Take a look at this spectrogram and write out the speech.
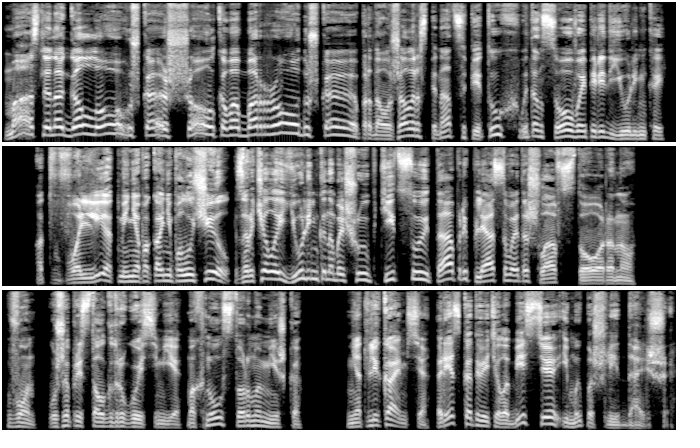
«Масляная головушка, шелкова бородушка!» Продолжал распинаться петух, вытанцовывая перед Юленькой. «Отвали от меня, пока не получил!» Зарычала Юленька на большую птицу, и та, приплясывая, отошла в сторону. «Вон, уже пристал к другой семье», махнул в сторону Мишка. «Не отвлекаемся», — резко ответила бестия, и мы пошли дальше.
